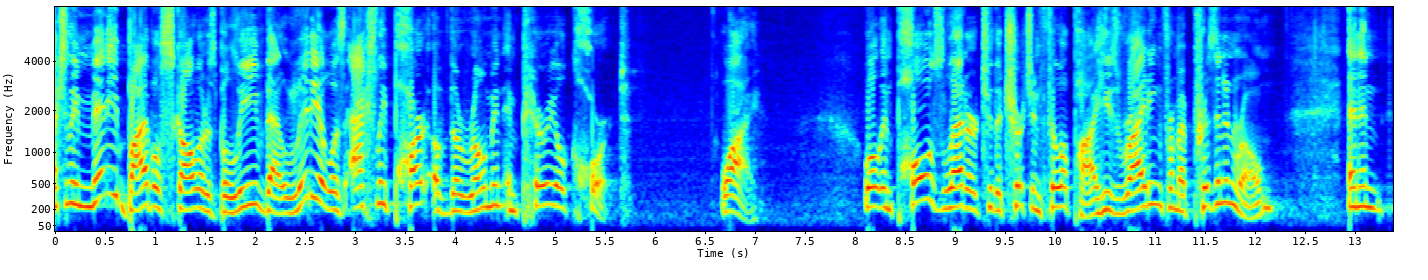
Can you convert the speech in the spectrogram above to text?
Actually, many Bible scholars believe that Lydia was actually part of the Roman imperial court. Why? Well, in Paul's letter to the church in Philippi, he's writing from a prison in Rome. And in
